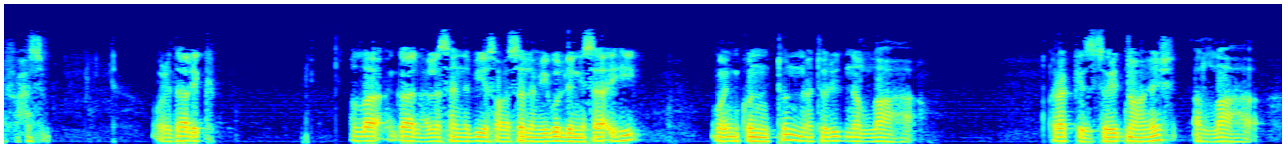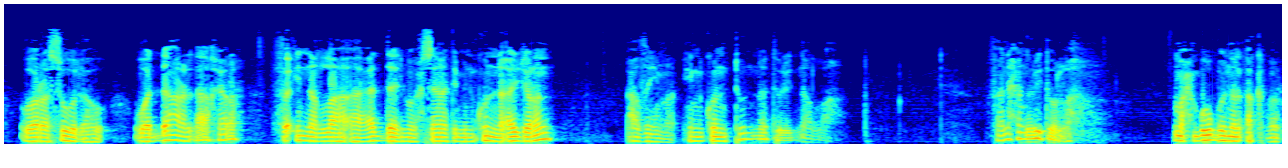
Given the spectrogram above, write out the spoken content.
فحسب. ولذلك الله قال على لسان النبي صلى الله عليه وسلم يقول لنسائه وإن كنتن تردن الله. ركز تردن إيش؟ الله ورسوله والدار الآخرة فإن الله أعد للمحسنات منكن أجرا عظيمة إن كنتن تردن الله. فنحن نريد الله. محبوبنا الأكبر.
